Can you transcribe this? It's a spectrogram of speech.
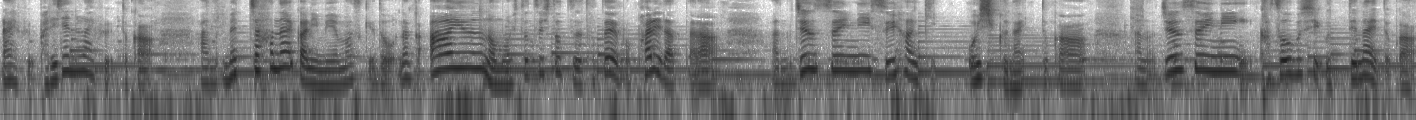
ライフ」「パリジェンヌライフ」とかあのめっちゃ華やかに見えますけどなんかああいうのも一つ一つ例えばパリだったらあの純粋に炊飯器美味しくないとかあの純粋に鰹節売ってないとか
